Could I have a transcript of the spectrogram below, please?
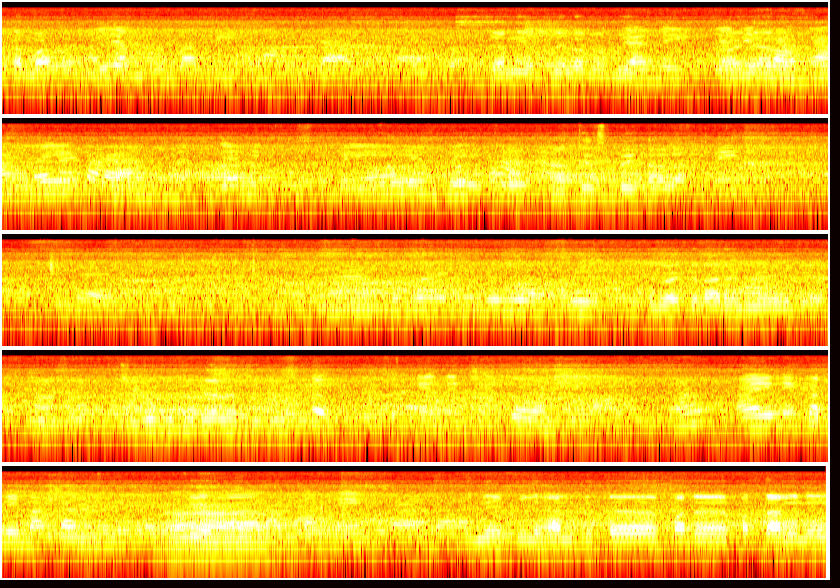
Tambah. Ayam babi. Jani boleh lah babi. Jani, jadi panggang ni kan. Jani spray. Nanti spray tahu lah. Juga kena review lagi. Cikgu betul dia lah cikgu. Ini cukup. Ah, ini kami makan Ah. makan ni. Ini pilihan kita pada petang ini.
